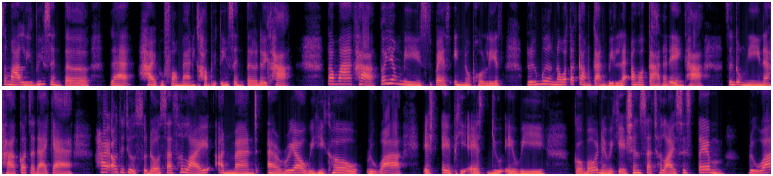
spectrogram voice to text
Smart Living Center และ High Performance Computing Center ด้วยค่ะ ต่อมาค่ะก็ยังมี Space Innopolis หรือเมืองนวัตกรรมการบินและอวกาศนั่นเองค่ะ ซึ่งตรงนี้นะคะก็จะได้แก่ High Altitude Pseudo Satellite Unmanned Aerial Vehicle หรือว่า HAPS UAV Global Navigation Satellite System หรือว่า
